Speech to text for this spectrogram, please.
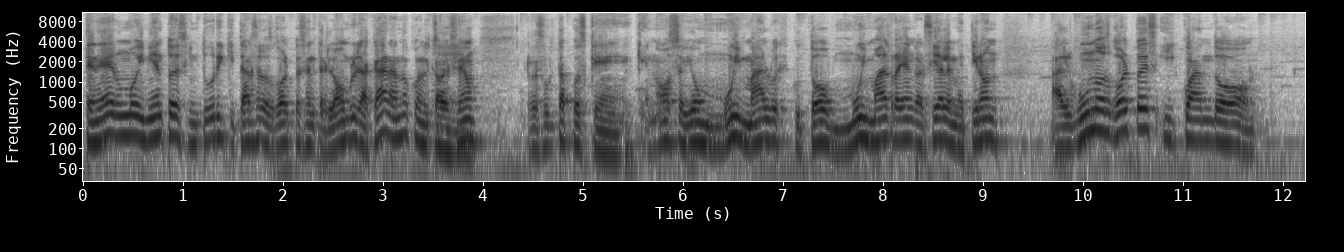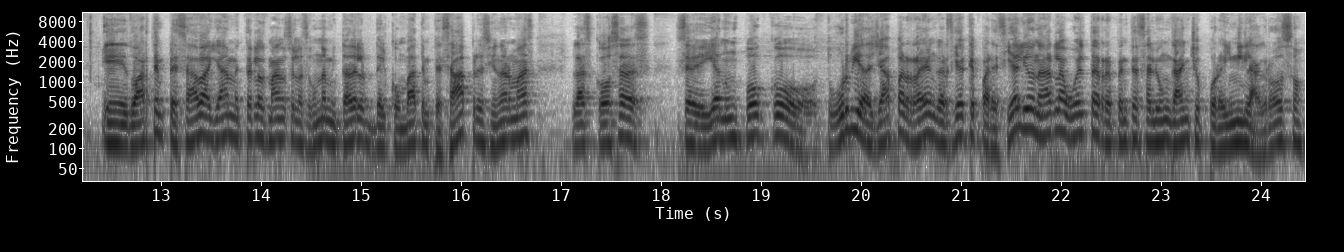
tener un movimiento de cintura y quitarse los golpes entre el hombro y la cara, ¿no? Con el cabeceo. Resulta pues que, que no se vio muy mal, lo ejecutó muy mal Ryan García, le metieron algunos golpes y cuando eh, Duarte empezaba ya a meter las manos en la segunda mitad del, del combate, empezaba a presionar más, las cosas se veían un poco turbias ya para Ryan García, que parecía le iban a dar la vuelta, de repente salió un gancho por ahí milagroso,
